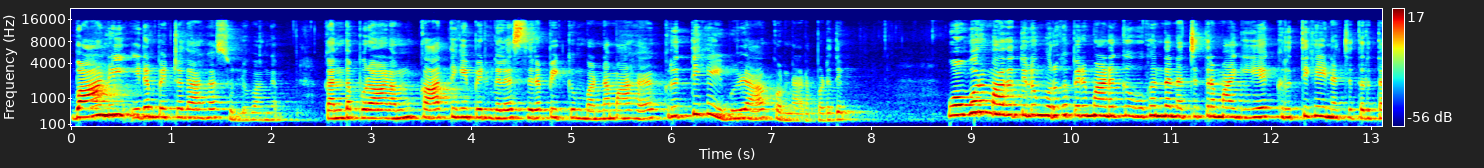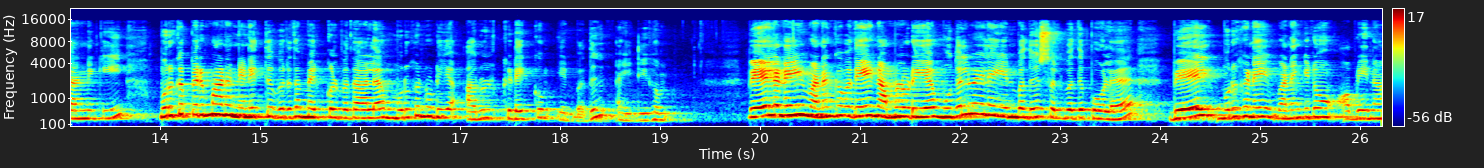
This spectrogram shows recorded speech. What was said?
வானில் இடம்பெற்றதாக சொல்லுவாங்க. கந்த புராணம் கார்த்திகை பெண்களை சிறப்பிக்கும் வண்ணமாக கிருத்திகை விழா கொண்டாடப்படுது. ஒவ்வொரு மாதத்திலும் முருகப்பெருமானுக்கு உகந்த நட்சத்திரமாகிய கிருத்திகை நட்சத்திரத்தை அன்னைக்கு முருகப்பெருமானை நினைத்து விரதம் மேற்கொள்வதால முருகனுடைய அருள் கிடைக்கும் என்பது ஐதீகம். வேலனை வணங்குவதே நம்மளுடைய முதல் வேலை என்பது சொல்வது போல வேல் முருகனை வணங்கினோம் அப்படின்னா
